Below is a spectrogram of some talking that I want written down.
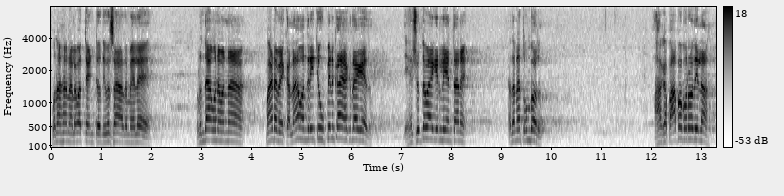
ಪುನಃ ನಲವತ್ತೆಂಟು ದಿವಸ ಆದ ಮೇಲೆ ವೃಂದಾವನವನ್ನು ಮಾಡಬೇಕಲ್ಲ? ಒಂದು ರೀತಿ ಉಪ್ಪಿನಕಾಯಿ ಹಾಕಿದಾಗೆ ಅದು. ದೇಹ ಶುದ್ಧವಾಗಿರಲಿ ಅಂತಾನೆ. ಅದನ್ನು ತುಂಬೋದು. ಆಗ ಪಾಪ ಬರೋದಿಲ್ಲ.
